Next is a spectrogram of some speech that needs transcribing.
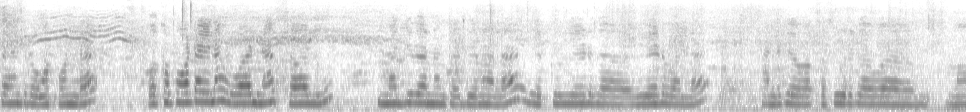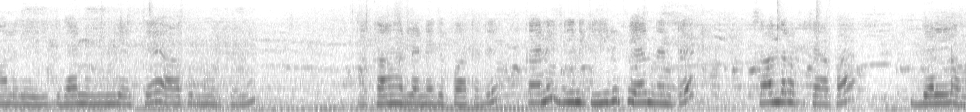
సాయంత్రం అవ్వకుండా ఒక పూట అయినా వాడినా చాలు. మజ్జిగ అన్నంతో తినాల ఎక్కువ ఏడుగా ఏడు వల్ల అందుకే ఒక్క సూరిగా మామూలుగా ఇది కానీ మింగేస్తే ఆకు నూరుకొని ఆ కామర్లు అనేది పోతుంది. కానీ దీనికి ఇరుపు ఏంటంటే సౌందరపు చేప బెల్లం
